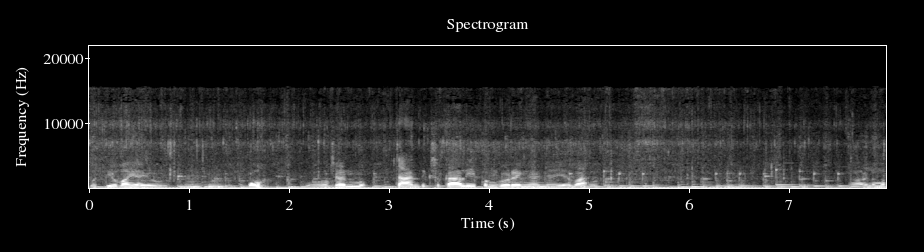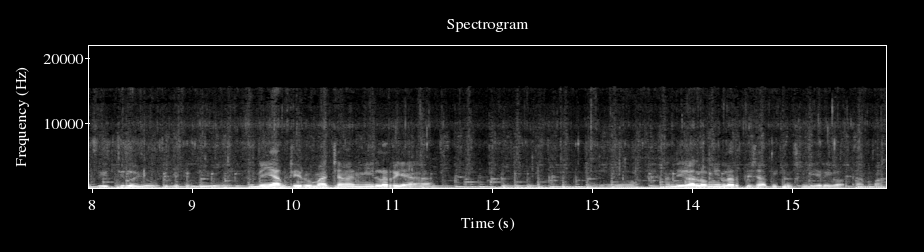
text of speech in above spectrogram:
Oh. ini apa ya yo? Mhm. Uh, Oh. dan mu- cantik sekali penggorengannya ya pak. Soalnya nomor siji loh yo, yo. Ini yang di rumah jangan ngiler ya. Nanti kalau ngiler bisa bikin sendiri kok gampang.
